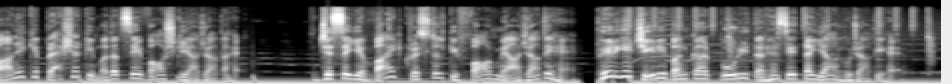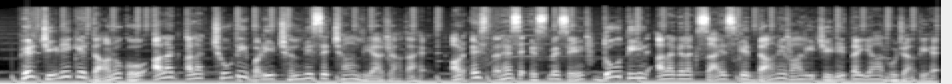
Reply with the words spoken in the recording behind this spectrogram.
पानी के प्रेशर की मदद से वॉश किया जाता है, जिससे ये व्हाइट क्रिस्टल की फॉर्म में आ जाते हैं। फिर ये चीनी बनकर पूरी तरह से तैयार हो जाती है। फिर चीनी के दानों को अलग अलग छोटी बड़ी छलनी से छान लिया जाता है और इस तरह से इसमें से दो तीन अलग अलग साइज़ के दाने वाली चीनी तैयार हो जाती है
